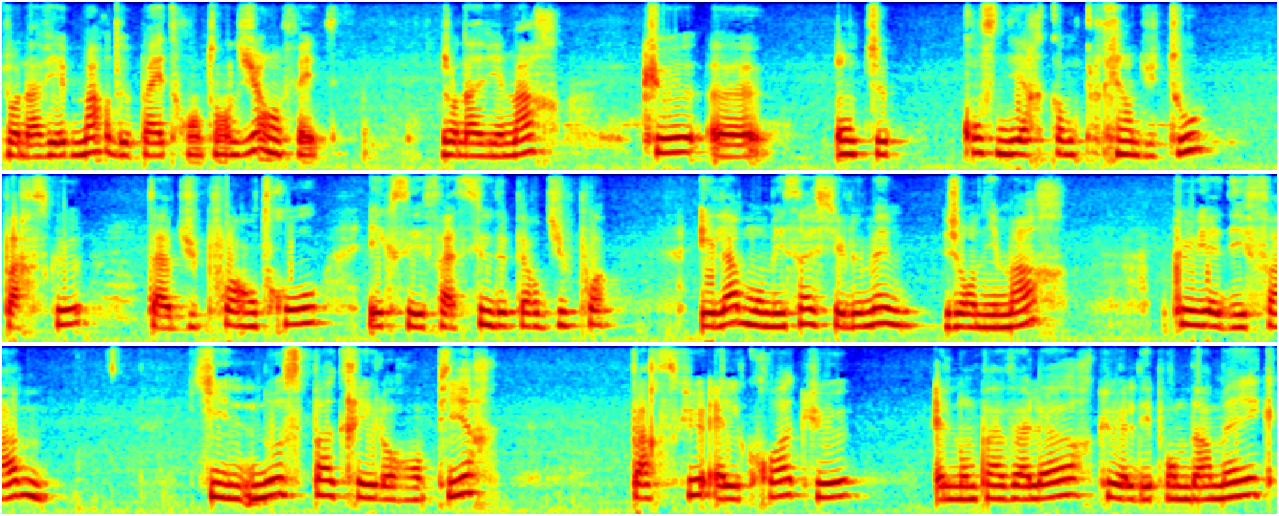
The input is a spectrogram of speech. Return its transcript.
j'en avais marre de pas être entendue en fait. J'en avais marre que euh, on te considère comme rien du tout parce que tu as du poids en trop et que c'est facile de perdre du poids. Et là, mon message, c'est le même. J'en ai marre qu'il y a des femmes qui n'osent pas créer leur empire parce qu'elles croient que elles n'ont pas valeur, qu'elles dépendent d'un mec,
